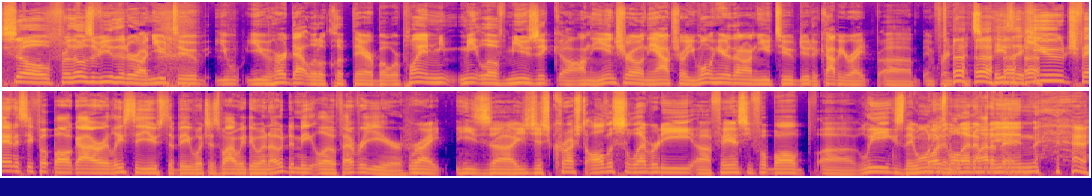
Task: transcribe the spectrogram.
So, for those of you that are on YouTube, you you heard that little clip there, but we're playing Meatloaf music uh, on the intro and the outro. You won't hear that on YouTube due to copyright uh, infringements. He's a huge fantasy football guy, or at least he used to be, which is why we do an ode to Meatloaf every year. right? He's uh, he's just crushed all the celebrity uh, fantasy football uh, leagues. They won't Boys even won't let him, let him in,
